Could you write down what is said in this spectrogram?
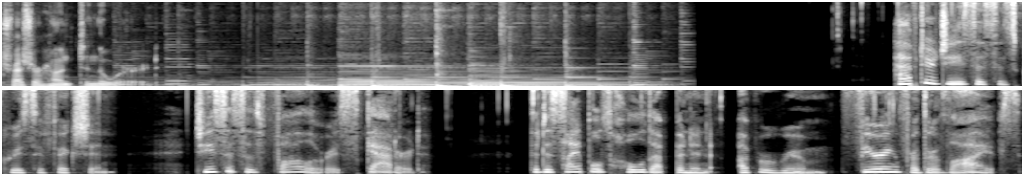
Treasure Hunt in the Word. After Jesus' crucifixion, Jesus' followers scattered. The disciples holed up in an upper room, fearing for their lives.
